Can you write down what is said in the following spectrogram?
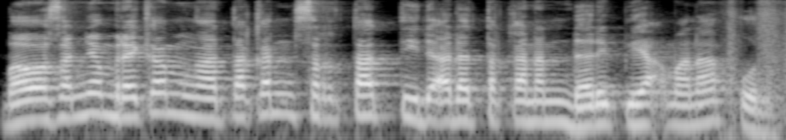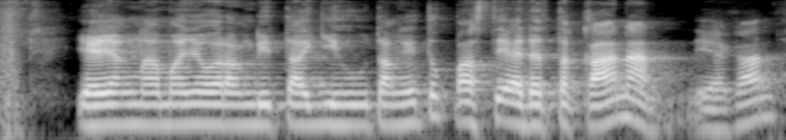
bahwasannya mereka mengatakan serta tidak ada tekanan dari pihak mana pun. Ya yang namanya orang ditagih hutang itu pasti ada tekanan ya kan.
